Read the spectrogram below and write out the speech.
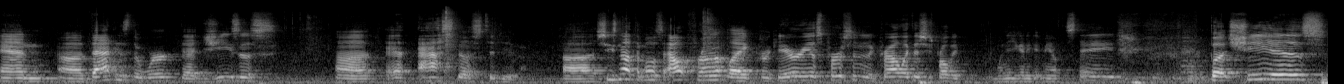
And uh, that is the work that Jesus uh, asked us to do. Uh, she's not the most out front, like gregarious person in a crowd like this. She's probably, when are you going to get me off the stage? But she is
